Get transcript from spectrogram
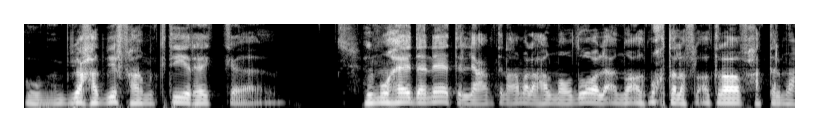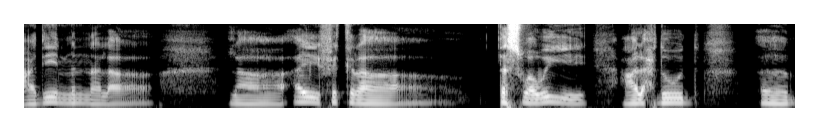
وواحد بيفهم كتير هيك آه المهادنات اللي عم تنعمل على هالموضوع لأنه مختلف الأطراف حتى المعادين منا ل لأي فكرة تسووية على الحدود آه،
